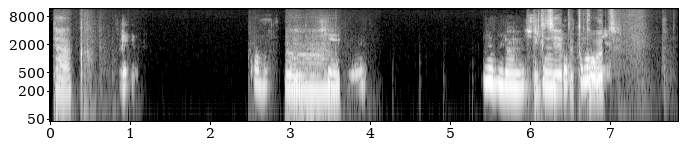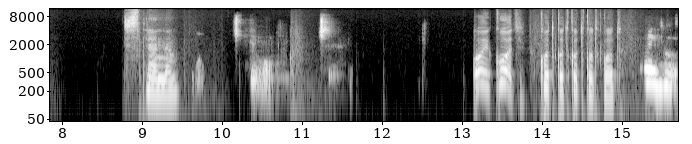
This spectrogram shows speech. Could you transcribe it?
Так. О. Люблю И где этот кот? Странно. Чего? Ой, кот! Кот, кот, кот, кот, кот. Бегу.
